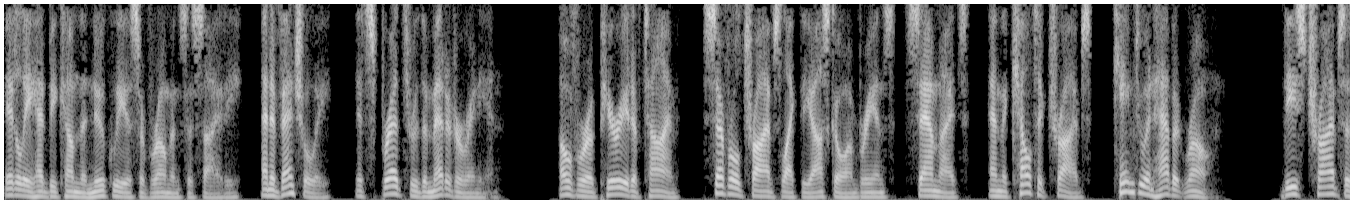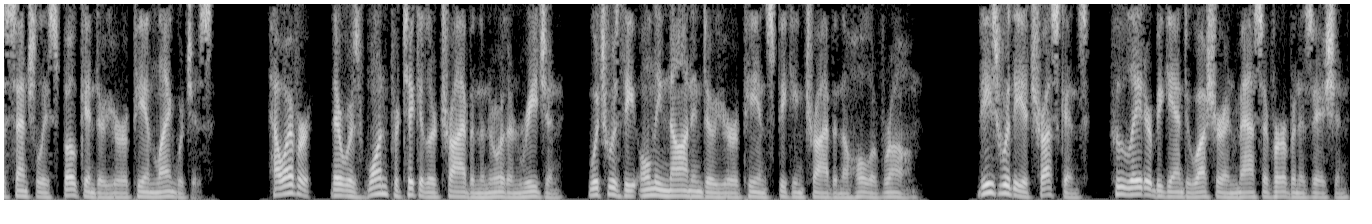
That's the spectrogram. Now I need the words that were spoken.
Italy had become the nucleus of Roman society, and eventually, it spread through the Mediterranean. Over a period of time, several tribes like the Osco-Umbrians, Samnites, and the Celtic tribes came to inhabit Rome. These tribes essentially spoke Indo European languages. However, there was one particular tribe in the northern region, which was the only non Indo European speaking tribe in the whole of Rome. These were the Etruscans, who later began to usher in massive urbanization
